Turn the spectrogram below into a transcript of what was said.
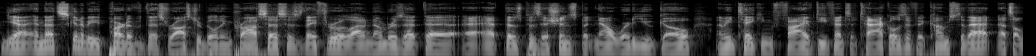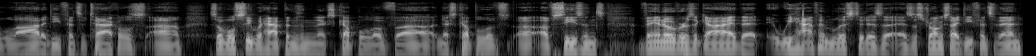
Yeah, and that's going to be part of this roster building process. Is they threw a lot of numbers at the at those positions, but now where do you go? I mean, taking five defensive tackles, if it comes to that, that's a lot of defensive tackles. Um, so we'll see what happens in the next couple of uh, next couple of uh, of seasons. Vanover is a guy that we have him listed as a as a strong side defensive end.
